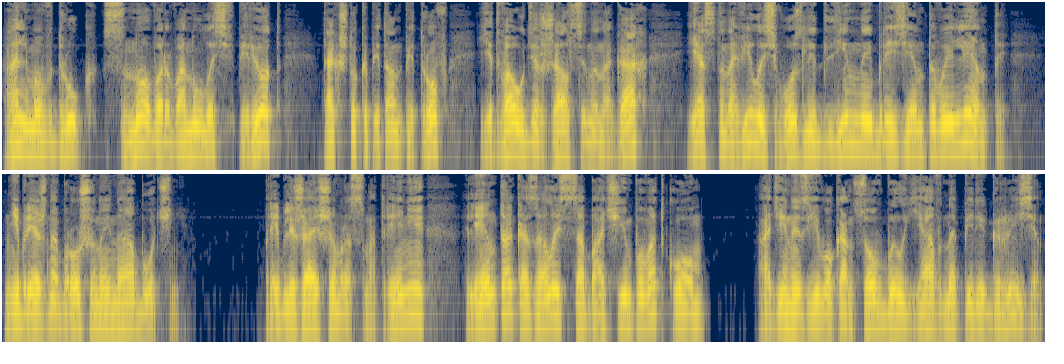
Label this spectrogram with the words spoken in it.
Альма вдруг снова рванулась вперед, так что капитан Петров едва удержался на ногах и остановилась возле длинной брезентовой ленты, небрежно брошенной на обочине. При ближайшем рассмотрении лента оказалась собачьим поводком. Один из его концов был явно перегрызен.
